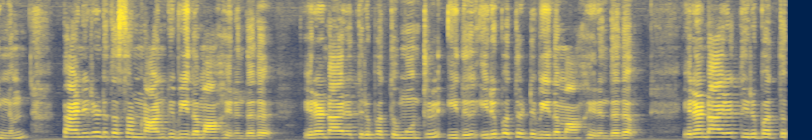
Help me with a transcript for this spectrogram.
இன்னும் பன்னிரண்டு தசம் நான்கு வீதமாக இருந்தது. இரண்டாயிரத்தி இருபத்தி மூன்றில் இது இருபத்தெட்டு வீதமாக இருந்தது. இரண்டாயிரத்தி இருபத்து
